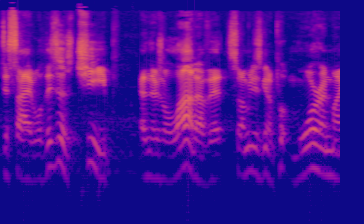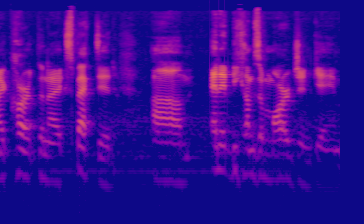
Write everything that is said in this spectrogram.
decide, well, this is cheap and there's a lot of it, so I'm just going to put more in my cart than I expected um, and it becomes a margin game.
